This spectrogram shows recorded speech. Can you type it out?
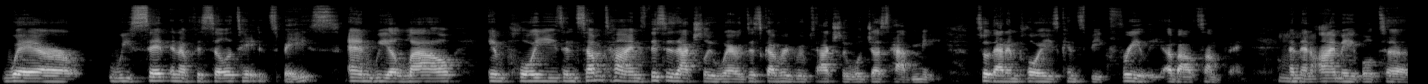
where we sit in a facilitated space and we allow employees and sometimes this is actually where discovery groups actually will just have me so that employees can speak freely about something mm-hmm. and then mm-hmm. i'm able to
